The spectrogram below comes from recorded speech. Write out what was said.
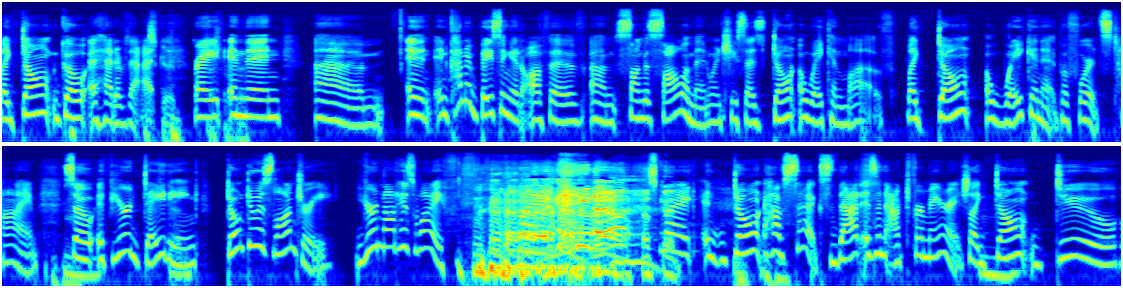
Like, don't go ahead of that that's good. right and then um and and kind of basing it off of um song of solomon when she says don't awaken love like don't awaken it before it's time so Mhm. if you're dating don't do his laundry you're not his wife. like, you know, good. Like, and don't have sex. That is an act for marriage. Like, Mhm. don't do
